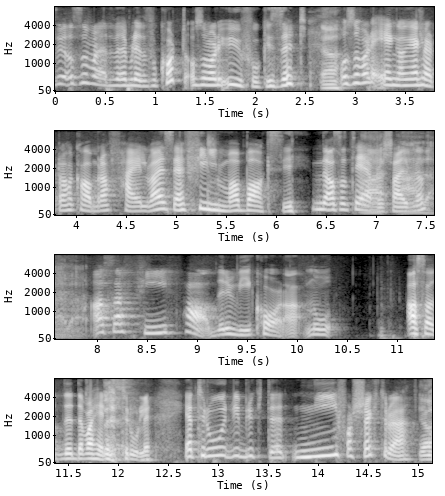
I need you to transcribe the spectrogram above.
vi, og så ble det, ble det for kort, og så var det ufokusert. Ja. Og så var det en gang jeg klarte å ha kamera feil vei, så jeg filma baksiden, altså TV-skjermen. Altså, fy fader, vi kåla noe Altså, det, det var helt utrolig. Jeg tror vi brukte ni forsøk, tror jeg. ja.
